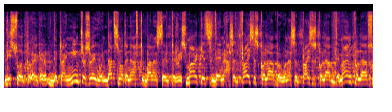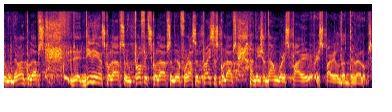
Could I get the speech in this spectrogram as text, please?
leads to a, in interest rate. When that's not enough to balance the, the risk markets, then asset prices collapse, but when asset prices collapse, demand collapses, when demand collapses, the dividends collapse, or profits collapse, and therefore asset prices collapse, and there is a downward spiral, spiral that develops.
